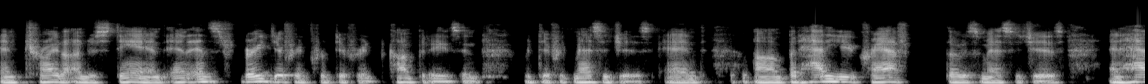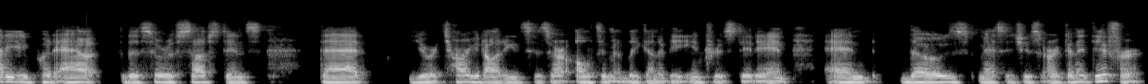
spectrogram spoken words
and try to understand. And, and it's very different for different companies and with different messages. And, um, but how do you craft those messages and how do you put out the sort of substance that your target audiences are ultimately going to be interested in? And those messages are going to differ.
